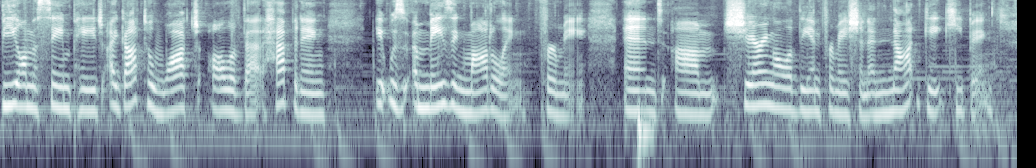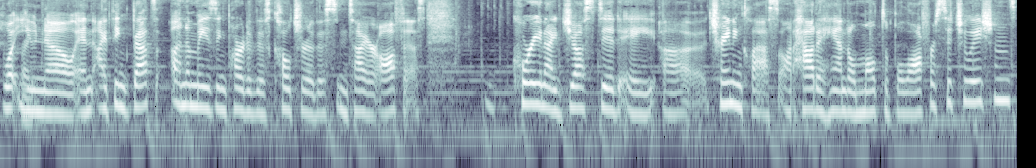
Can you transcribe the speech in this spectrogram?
be on the same page. I got to watch all of that happening it was amazing modeling for me and um, sharing all of the information and not gatekeeping what you know. And I think that's an amazing part of this culture of this entire office. Cory and I just did a uh, training class on how to handle multiple offer situations.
